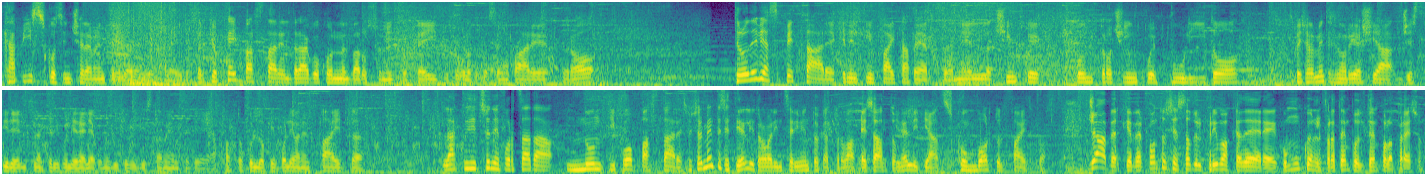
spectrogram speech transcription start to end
capisco sinceramente l'idea degli outplayed, perché ok bastare il drago con il Varus Unit, ok tutto quello che possiamo fare, però te lo devi aspettare che nel teamfight aperto, nel 5 contro 5 pulito, specialmente se non riesci a gestire il flanco di quell'Irelia, come dicevi giustamente, che ha fatto quello che voleva nel fight. L'acquisizione forzata non ti può bastare, specialmente se Tirelli trova l'inserimento che ha trovato. Esatto. Tirelli ti ha sconvolto il fight qua. Già, perché per quanto sia stato il primo a cadere, comunque nel frattempo il tempo l'ha preso.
